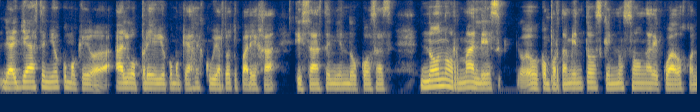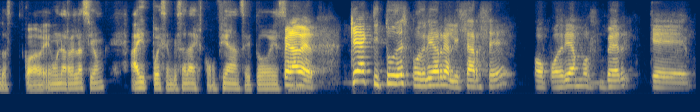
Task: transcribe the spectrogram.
ya, ya has tenido como que ah, algo previo, como que has descubierto a tu pareja quizás teniendo cosas no normales o comportamientos que no son adecuados cuando est- cua- en una relación, ahí pues empieza la desconfianza y todo eso. Pero a ver, ¿qué actitudes podría realizarse o podríamos ver que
